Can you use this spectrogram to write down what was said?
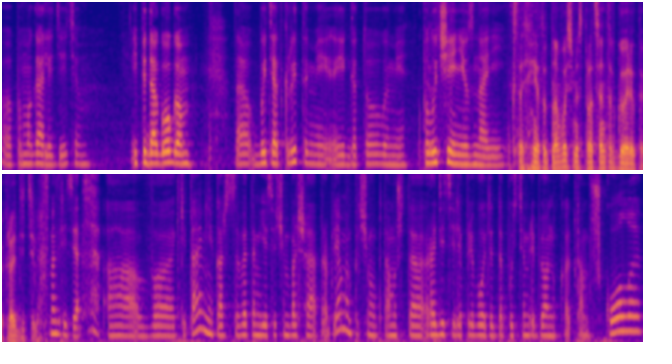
э, помогали детям и педагогам да, быть открытыми и готовыми к получению знаний. Кстати, я тут на 80% говорил как родитель. Смотрите, а, в Китае, мне кажется, в этом есть очень большая проблема. Почему? Потому что родители приводят, допустим, ребенка там в школы,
